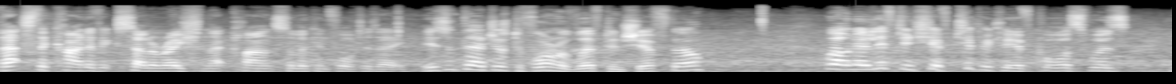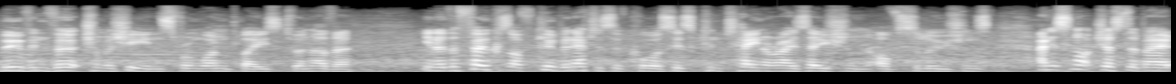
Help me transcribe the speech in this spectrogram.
That's the kind of acceleration that clients are looking for today. Isn't that just a form of lift and shift though? Well, no, lift and shift typically, of course, was moving virtual machines from one place to another. You know, the focus of Kubernetes, of course, is containerization of solutions, and it's not just about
